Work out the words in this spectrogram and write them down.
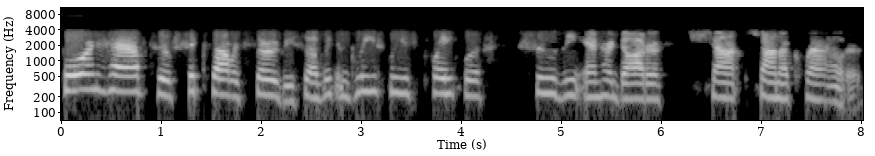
four and a half to six hour surgery. So if we can please, please pray for Susie and her daughter, Sha- Shonna Crowder.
